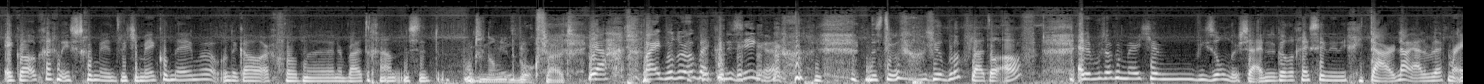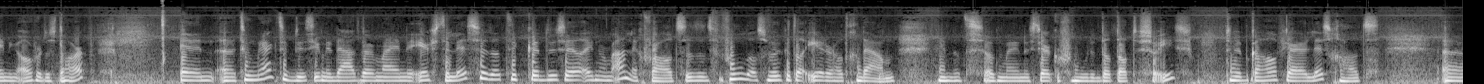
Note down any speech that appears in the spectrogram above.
ik wou ook graag een instrument wat je mee kon nemen. Want ik hou erg van eh, naar buiten gaan. Dus het, Toen nam je de blokfluit. Ja, maar ik wilde er ook bij kunnen zingen. dus toen viel blokfluit al af. En het moest ook een beetje bijzonder zijn. Dus ik had er geen zin in een gitaar. Nou ja, er blijft maar één ding over, dat is de harp. En eh, toen merkte ik dus inderdaad bij mijn eerste lessen dat ik er dus heel enorm aanleg voor had. Dat het voelde alsof ik het al eerder had gedaan. En dat is ook mijn sterke vermoeden dat dat dus zo is. Toen heb ik een half jaar les gehad eh,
